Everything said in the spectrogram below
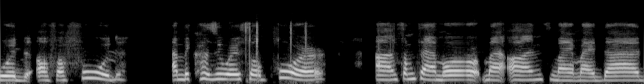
would offer food, and because we were so poor, and sometimes or my aunts, my my dad,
